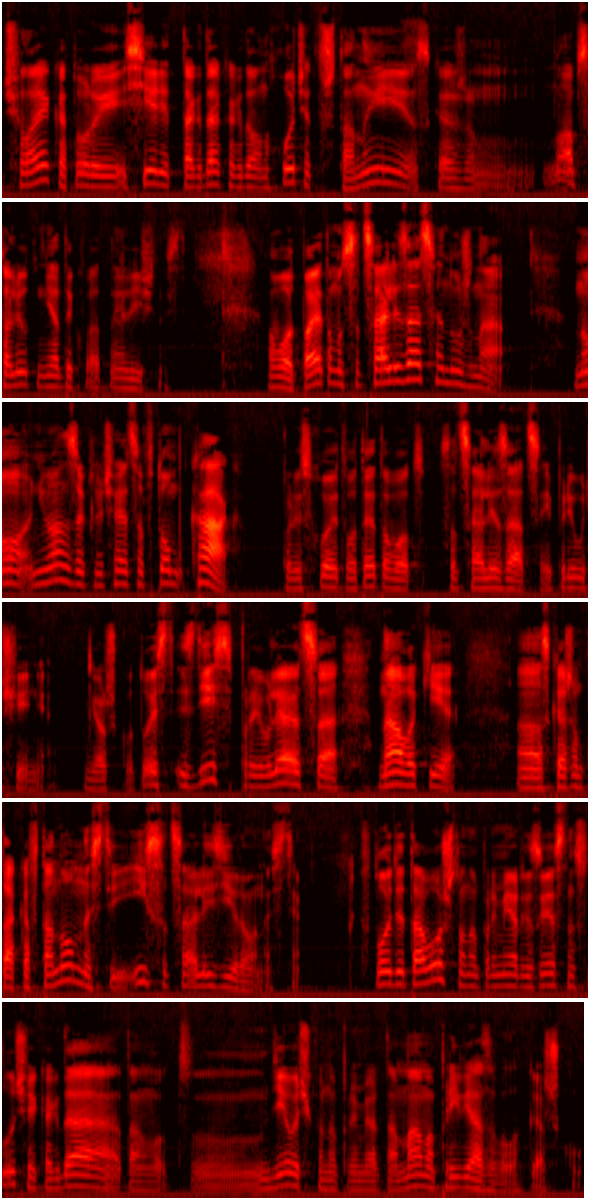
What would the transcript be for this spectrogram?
человек, который серит тогда, когда он хочет, в штаны, скажем, ну, абсолютно неадекватная личность. Вот, поэтому социализация нужна. Но нюанс заключается в том, как происходит вот эта вот социализация и приучение горшку. То есть здесь проявляются навыки, э, скажем так, автономности и социализированности. Вплоть до того, что, например, известны случаи, когда там вот девочку, например, там мама привязывала к горшку.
